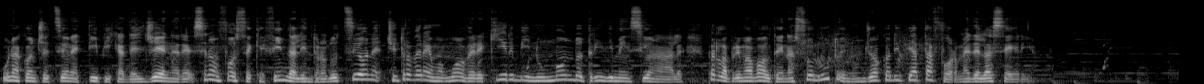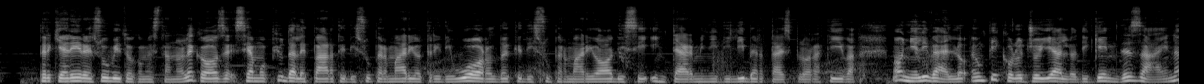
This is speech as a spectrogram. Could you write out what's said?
Una concezione tipica del genere, se non fosse che fin dall'introduzione ci troveremo a muovere Kirby in un mondo tridimensionale, per la prima volta in assoluto in un gioco di piattaforme della serie. Per chiarire subito come stanno le cose, siamo più dalle parti di Super Mario 3D World che di Super Mario Odyssey in termini di libertà esplorativa, ma ogni livello è un piccolo gioiello di game design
